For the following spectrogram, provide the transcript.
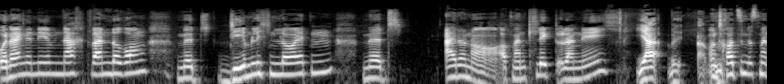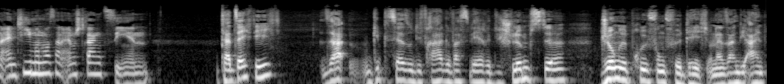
unangenehmen Nachtwanderung, mit dämlichen Leuten, mit, I don't know, ob man klickt oder nicht. ja, Und trotzdem ist man ein Team und muss an einem Strang ziehen. tatsächlich gibt es ja so die Frage, was wäre die schlimmste Dschungelprüfung für dich? Und dann sagen die einen,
